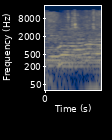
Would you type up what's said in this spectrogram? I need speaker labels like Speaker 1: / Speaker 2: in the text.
Speaker 1: for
